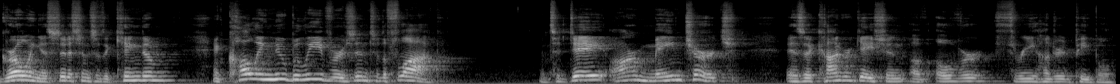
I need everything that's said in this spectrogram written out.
growing as citizens of the kingdom and calling new believers into the flock. And today, our main church is a congregation of over 300 people,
